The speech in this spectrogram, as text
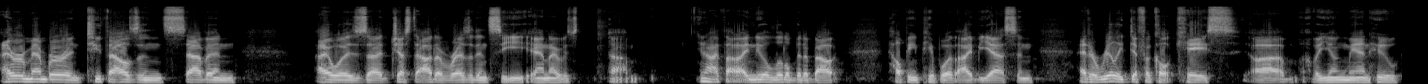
I remember in 2007, I was uh, just out of residency, and I was, um, you know, I thought I knew a little bit about helping people with IBS, and I had a really difficult case um, of a young man who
